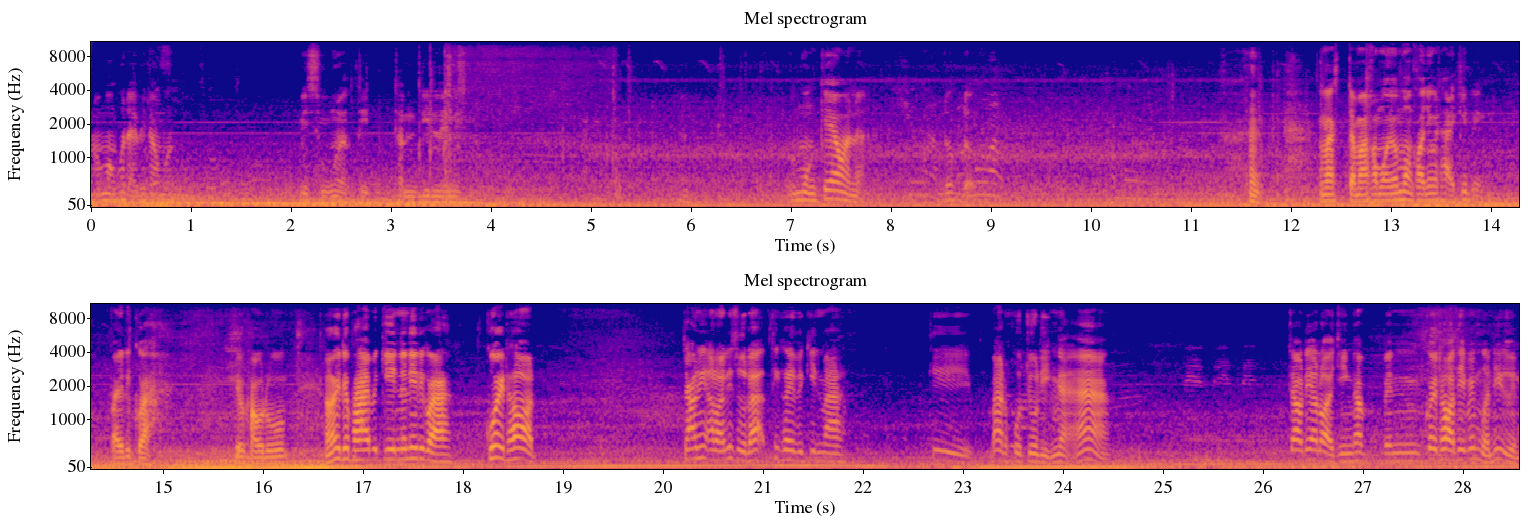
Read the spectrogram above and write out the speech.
มะม่วงผู้ใดพี่น้องบุญมีสูงเหรอติดทันดินเลยนี่มะม่วงแก้วอะน่ะ รูปเดิม มาจะมาขโมยมะม่วงเขายังไม่ถ่ายคลิปอีกไปดีกว่า เดี๋ยวเขารู้ เฮ้ยเดี๋ยวพาไปกินอันนี้ดีกว่า กล้วยทอด เจ้านี้อร่อยที่สุดละที่เคยไปกินมา ที่บ้านครูจูหลิงเนี่ยอ่า เจ้านี้อร่อยจริงครับ เป็นกล้วยทอดที่ไม่เหมือนที่อื่น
